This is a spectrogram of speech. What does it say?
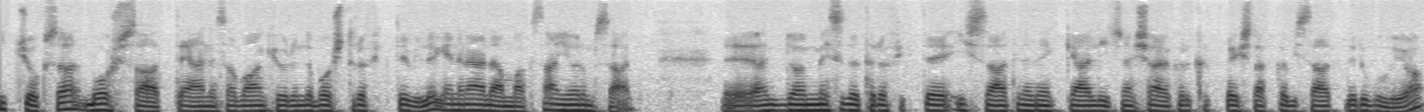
hiç yoksa boş saatte yani sabahın köründe boş trafikte bile gene nereden baksan yarım saat. Ee, hani dönmesi de trafikte iş saatine denk geldiği için aşağı yukarı 45 dakika bir saatleri buluyor.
